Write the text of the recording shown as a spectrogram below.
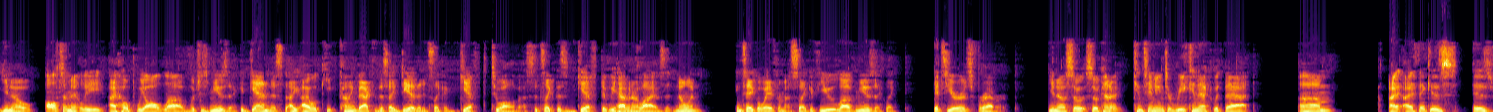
you know, ultimately, I hope we all love, which is music. Again, this I, I, will keep coming back to this idea that it's like a gift to all of us. It's like this gift that we have in our lives that no one can take away from us. Like if you love music, like it's yours forever. You know, so so kind of continuing to reconnect with that, um, I, I think is is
